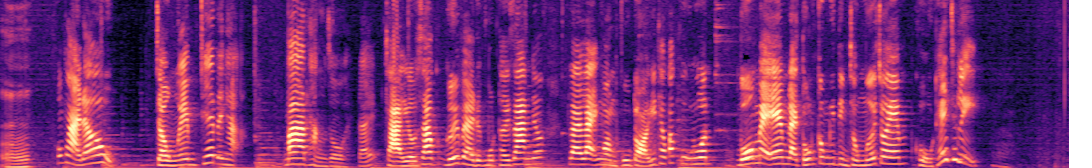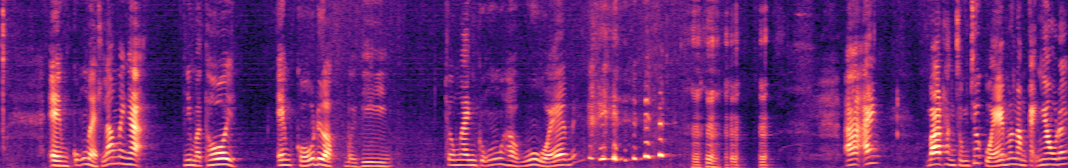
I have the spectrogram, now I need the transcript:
Ờ, Không phải đâu Chồng em chết anh ạ Ba thằng rồi Đấy Chả hiểu sao cứ cưới về được một thời gian nhá Lại lại ngòm củ tỏi đi theo các cụ luôn Bố mẹ em lại tốn công đi tìm chồng mới cho em Khổ thế chứ lị Em cũng mệt lắm anh ạ Nhưng mà thôi Em cố được bởi vì Trông anh cũng hợp gu của em ấy À anh Ba thằng chồng trước của em nó nằm cạnh nhau đấy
